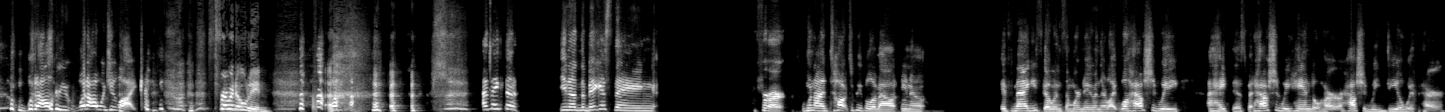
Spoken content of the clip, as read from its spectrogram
what all are you what all would you like? Throw it all in. I think that you know the biggest thing for our, when i talk to people about you know if maggie's going somewhere new and they're like well how should we i hate this but how should we handle her? How should we deal with her?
